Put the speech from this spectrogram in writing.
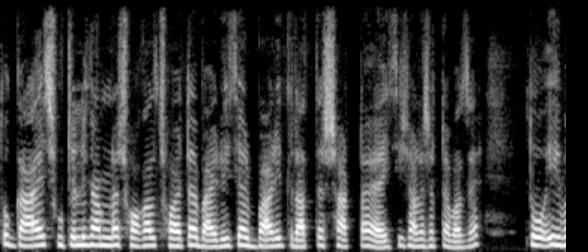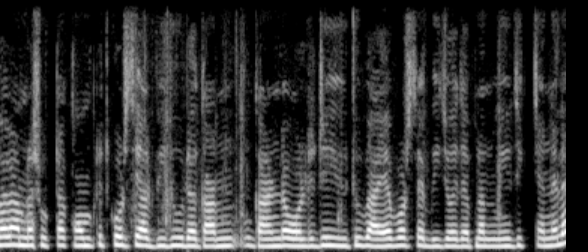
তো গায়ে ছুটে লেগে আমরা সকাল ছয়টায় বাইরে হয়েছি আর বাড়িতে রাত্রে সাতটায় আইছি সাড়ে সাতটা বাজে। তো এইভাবে আমরা শ্যুটটা কমপ্লিট করছি আর ভিডিওটা গান, গানটা অলরেডি ইউটিউবে আয়া পড়ছে বিজয় দেবনাথ মিউজিক চ্যানেলে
